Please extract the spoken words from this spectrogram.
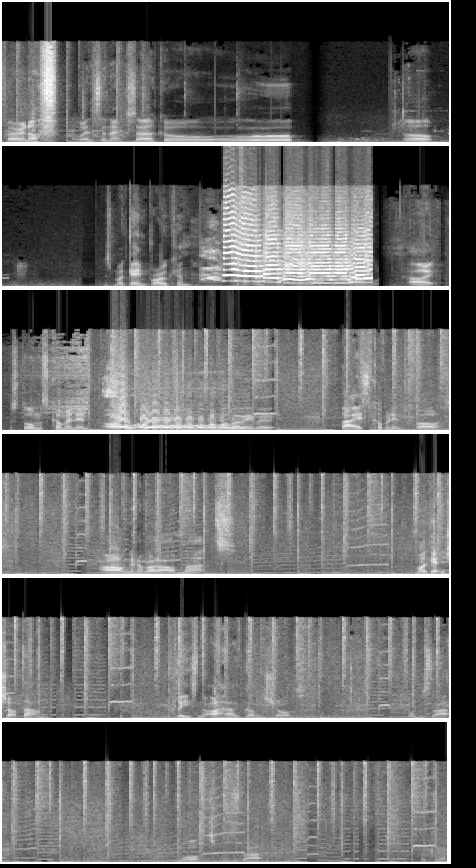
fair enough. When's the next circle? Oh. Is my game broken? Alright, storm's coming in. Oh! Oh, whoa, whoa, whoa, whoa, whoa, whoa, whoa, wait, wait. That is coming in fast. Oh, I'm gonna run out of mats. Am I getting shot down? Please, no. I heard gunshots. What was that? What was that? Okay.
